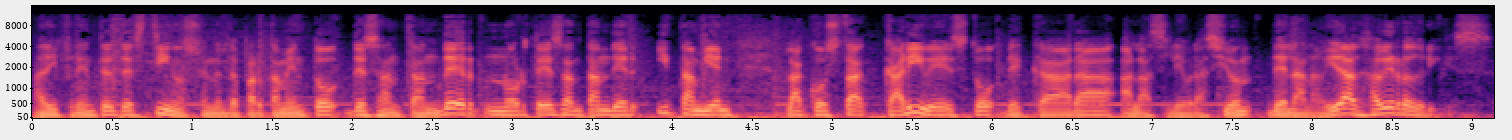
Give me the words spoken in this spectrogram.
a diferentes destinos en el departamento de Santander, norte de Santander y también la costa caribe, esto de cara a la celebración de la Navidad. Javier Rodríguez.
